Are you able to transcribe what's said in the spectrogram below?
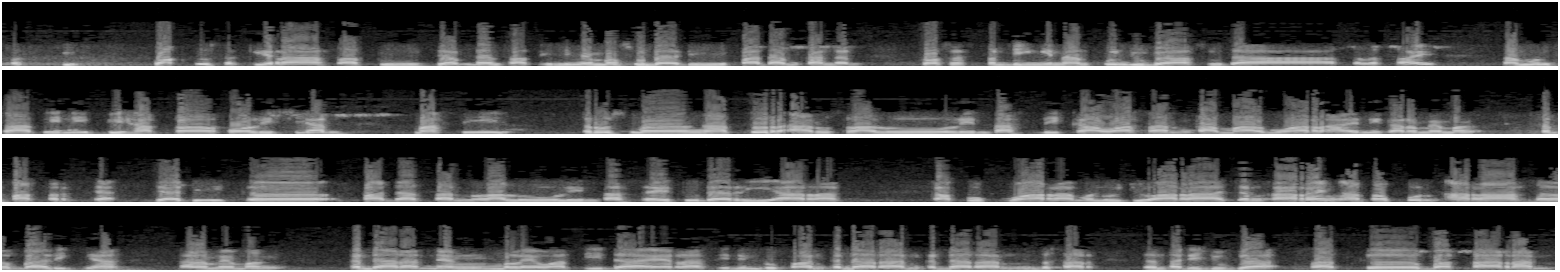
waktu sekira satu jam dan saat ini memang sudah dipadamkan dan proses pendinginan pun juga sudah selesai. Namun saat ini pihak kepolisian masih terus mengatur arus lalu lintas di kawasan Kamal Muara ini karena memang sempat terjadi kepadatan lalu lintas yaitu dari arah Kapuk Muara menuju arah Cengkareng ataupun arah sebaliknya karena memang kendaraan yang melewati daerah sini merupakan kendaraan-kendaraan besar. Dan tadi juga saat kebakaran,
